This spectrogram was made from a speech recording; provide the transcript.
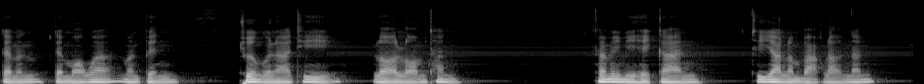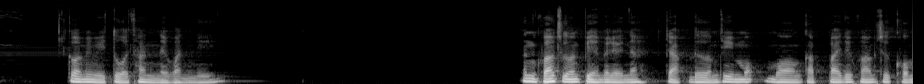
แต่มันแต่มองว่ามันเป็นช่วงเวลาที่หล่อหลอมท่าน ถ้าไม่มีเหตุการณ์ที่ยากลำบากเหล่านั้น ก็ไม่มีตัวท่านในวันนี้ นั่นความรู้สึกมันเปลี่ยนไปเลยนะ จากเดิมที่มองกลับไปด้วยความรู้สึกขม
